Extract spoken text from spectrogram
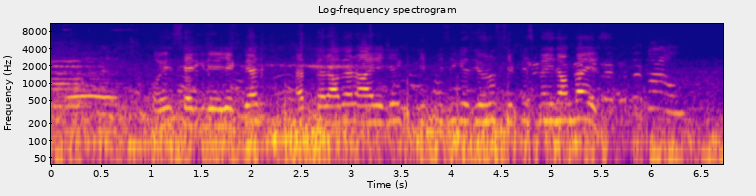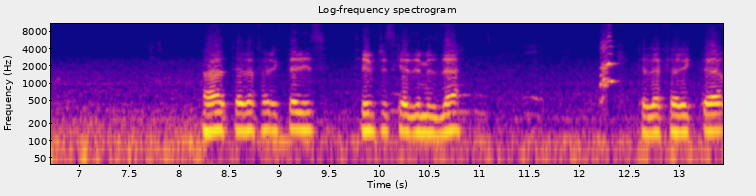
Ee, oyun sergileyecekler. Hep beraber ailecek Tiflis'i geziyoruz. Tiflis meydandayız. Evet teleferikteyiz. Tiflis gezimizde. Teleferikte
